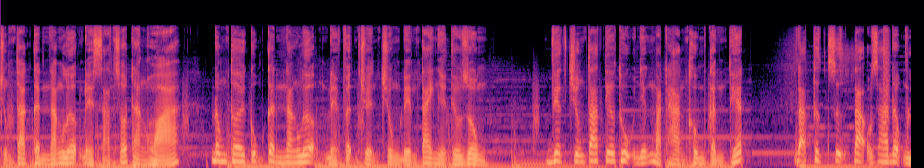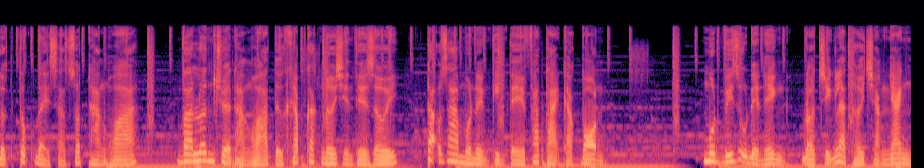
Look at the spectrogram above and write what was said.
Chúng ta cần năng lượng để sản xuất hàng hóa, đồng thời cũng cần năng lượng để vận chuyển chúng đến tay người tiêu dùng. Việc chúng ta tiêu thụ những mặt hàng không cần thiết đã thực sự tạo ra động lực thúc đẩy sản xuất hàng hóa và luân chuyển hàng hóa từ khắp các nơi trên thế giới, tạo ra một nền kinh tế phát thải carbon. Một ví dụ điển hình đó chính là thời trang nhanh.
